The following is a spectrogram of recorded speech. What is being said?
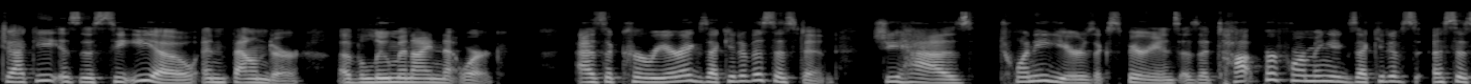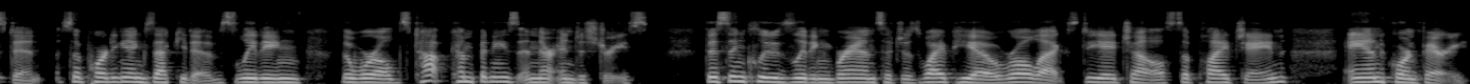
Jackie is the CEO and founder of Lumini Network. As a career executive assistant, she has 20 years experience as a top performing executive assistant supporting executives leading the world's top companies in their industries. This includes leading brands such as YPO, Rolex, DHL, Supply Chain, and Korn Ferry.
